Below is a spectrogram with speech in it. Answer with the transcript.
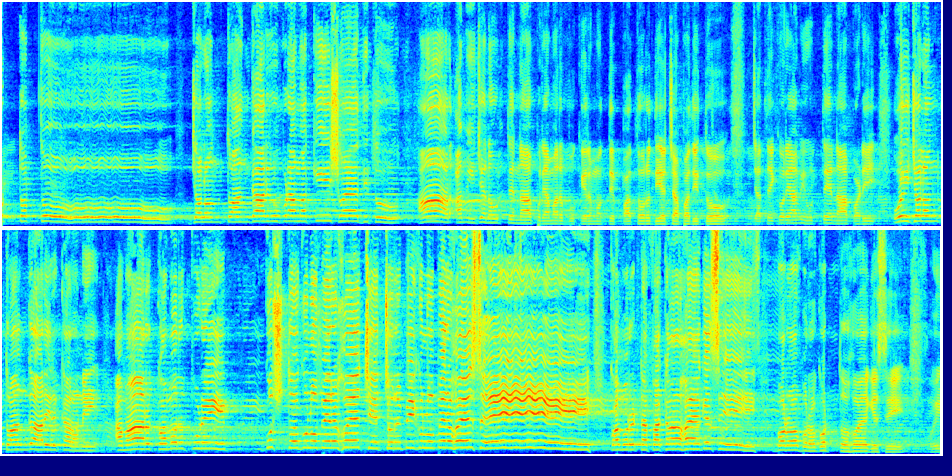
উত্তপ্ত জ্বলন্ত আঙ্গারের উপর আমাকে সয়া দিত, আর আমি যেন উঠতে না পারি, আমার বুকের মধ্যে পাথর দিয়ে চাপা দিত, যাতে করে আমি উঠতে না পারি। ওই জ্বলন্ত আঙ্গারের কারণে আমার কমর পুড়ে, গোস্তগুলো বের হয়েছে, চর্বিগুলো বের হয়েছে, কমরটা পাকা হয়ে গেছে বড় বড় গর্ত হয়ে গেছে। ওই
